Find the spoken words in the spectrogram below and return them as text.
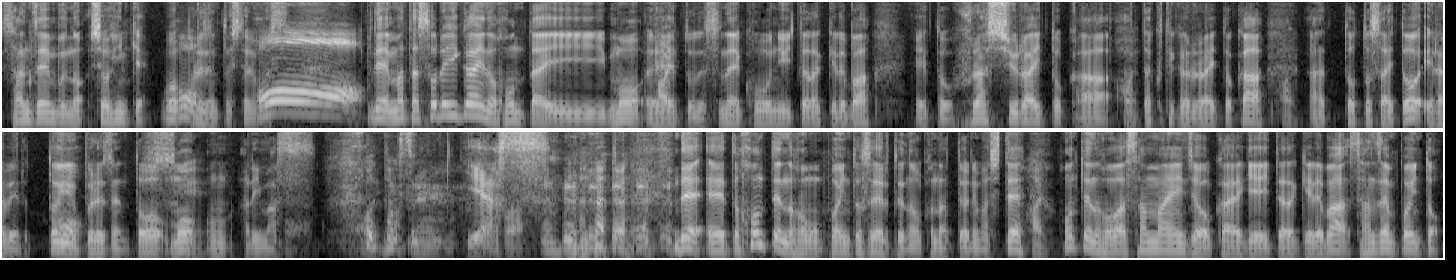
3000円分の商品券をプレゼントしております。でまたそれ以外の本体も、えはい。ーとですね、購入いただければ、えー、とフラッシュライトか、はい。タクティカルライトか、はい。あドットサイトを選べるというプレゼントもうん、あります。太っ腹っすね。Yes. で、えー、と本店の方もポイントセールというのを行っておりまして、はい。本店の方は3万円以上お買い上げいただければ3000ポイント、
